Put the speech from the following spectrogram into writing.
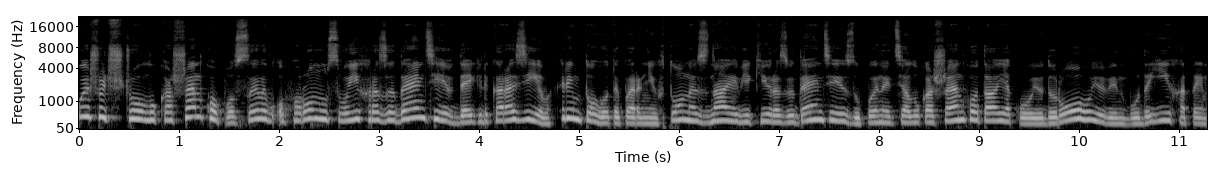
Пишуть, що Лукашенко посилив охорону своїх резиденцій в декілька разів. Крім того, тепер ніхто не знає, в якій резиденції зупиниться Лукашенко та якою дорогою він буде їхати.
